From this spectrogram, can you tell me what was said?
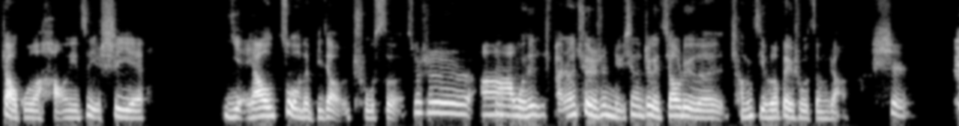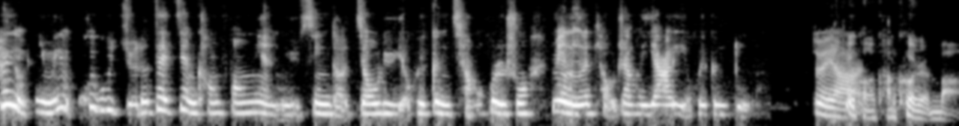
照顾的好，你自己事业也要做的比较出色。就是啊，我觉得反正确实是女性这个焦虑的成几何倍数增长。是。还有，你们有会不会觉得在健康方面，女性的焦虑也会更强，或者说面临的挑战和压力也会更多？对呀，这可能看个人吧。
